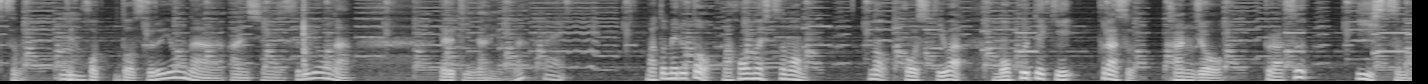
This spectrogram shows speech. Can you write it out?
質問。でうんほっとするような、安心するような、やる気になるような。はい。まとめると、魔法の質問の公式は、目的、プラス感情、プラスいい質問。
